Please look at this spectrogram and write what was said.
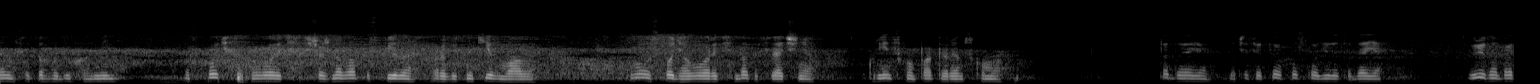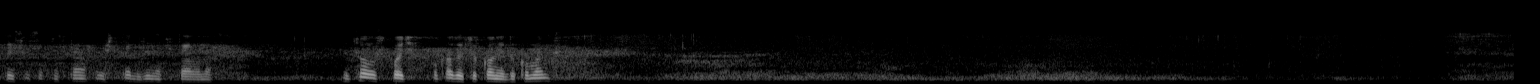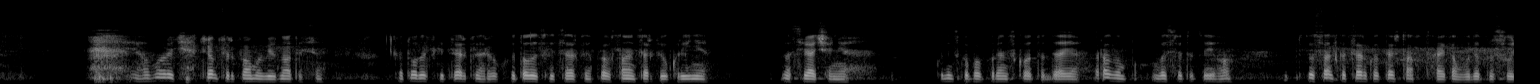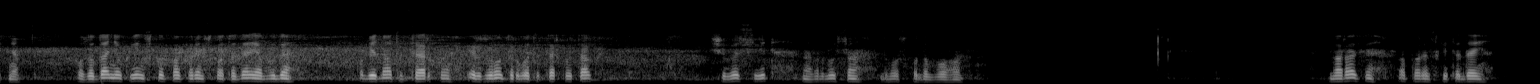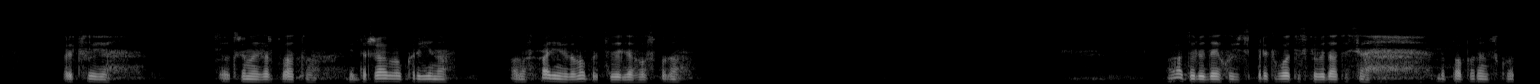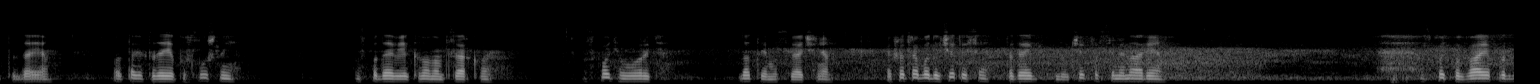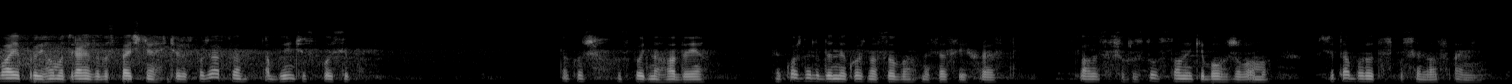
Сина Святого Духа. Амінь. Господь говорить, що жнива поспіли, робітників мало. Тому Господь говорить дати свячення українському папі римському Тадея, на честь святого апостола Юда Тадея, вірного брата Ісуса Христа у важких безвинних обставинах. Для цього Господь показує церковний документ. І говорить трьом церквам об'єднатися. Католицькій церкві, греко-католицькій церкві, Православній церкві України на свячення Українського Папи Римського Тадея. Разом висвятити його. І протестантська церква теж там, хай там буде присутня. Бо завдання Українського Папи Римського Тадея буде об'єднати церкву і розвернути роботу церкви так, щоб весь світ навернувся до Господа Бога. Наразі Папа Римський Тадей працює і отримує зарплату від держави Україна, але насправді він давно працює для Господа. Багато людей хочуть приходити сповідатися до Папи Римського Тадея. Але так як Тадей є послушний Господеві і церкви, Господь говорить дати йому свячення. Якщо треба довчитися, Тадей довчиться в семінарії. Господь подбає, продбає про його матеріальне забезпечення через пожертви або інший спосіб. Також Господь нагадує, що кожна людина і кожна особа несе свій хрест. Слава Ісусу Христу, славники Богу живому. Свята Бороться, спаси нас. Амінь.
